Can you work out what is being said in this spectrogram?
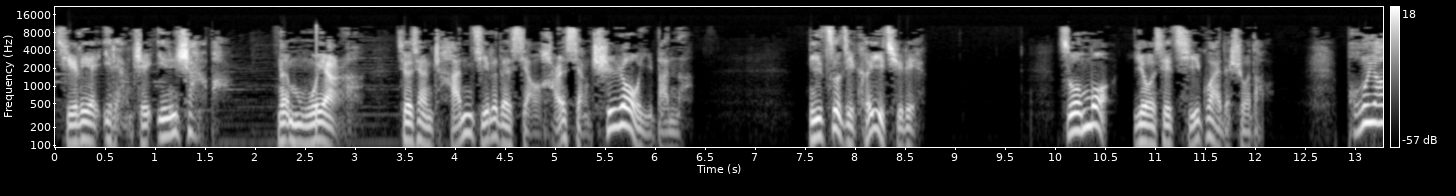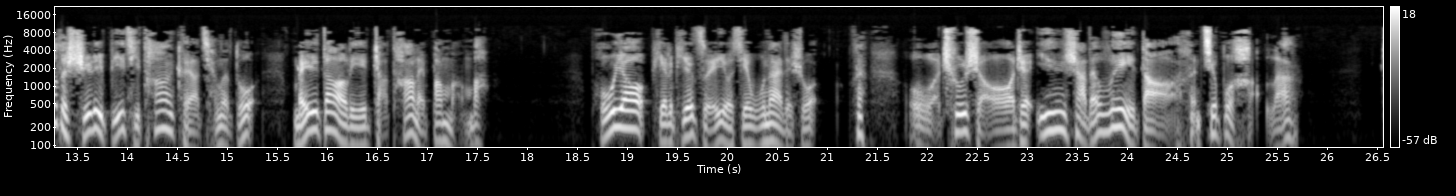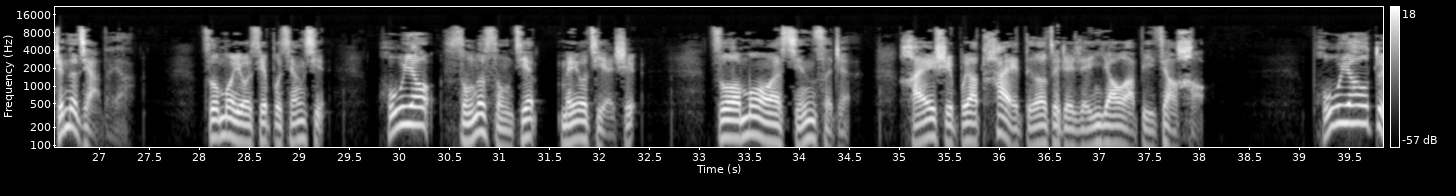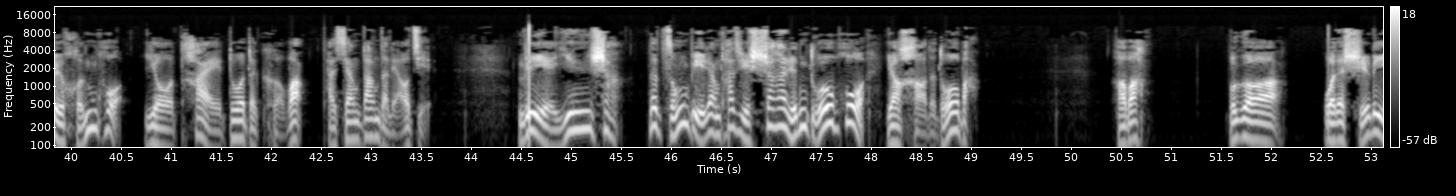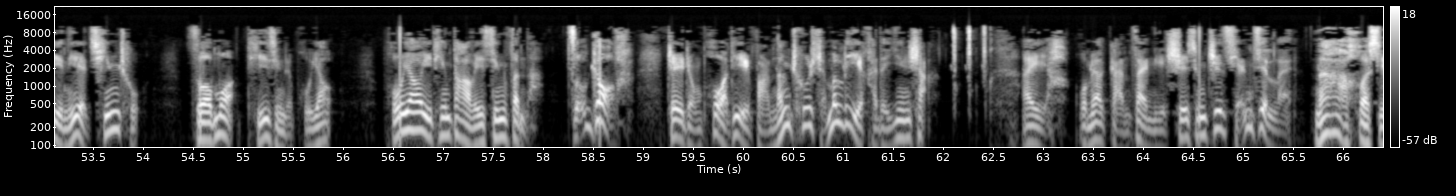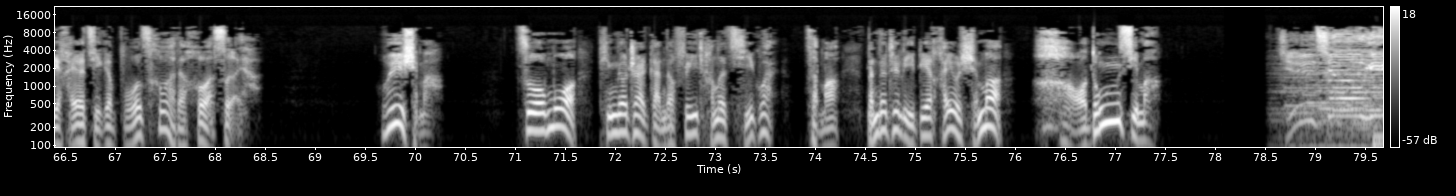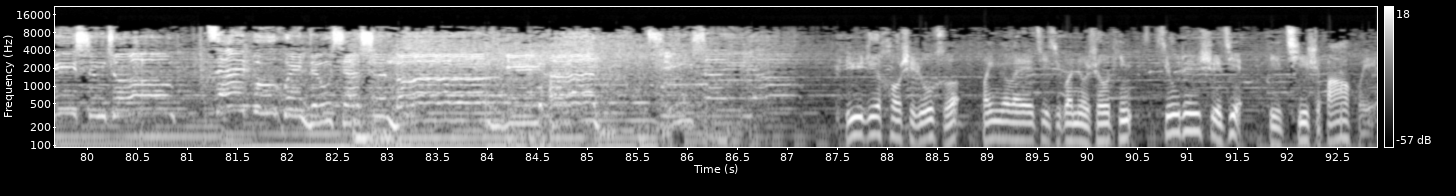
去猎一两只阴煞吧。那模样啊，就像馋极了的小孩想吃肉一般呢。你自己可以去猎。左墨有些奇怪的说道：“蒲妖的实力比起他可要强得多，没道理找他来帮忙吧？”狐妖撇了撇嘴，有些无奈的说：“哼，我出手，这阴煞的味道 就不好了。真的假的呀？”左墨有些不相信。狐妖耸了耸肩，没有解释。左墨寻思着，还是不要太得罪这人妖啊比较好。狐妖对魂魄有太多的渴望，他相当的了解。猎阴煞。那总比让他去杀人夺魄要好得多吧？好吧，不过我的实力你也清楚。左墨提醒着蒲妖，蒲妖一听大为兴奋呐，足够了！这种破地方能出什么厉害的阴煞？哎呀，我们要赶在你师兄之前进来，那或许还有几个不错的货色呀。为什么？左墨听到这儿感到非常的奇怪。怎么？难道这里边还有什么好东西吗？只求一生中再不会留下什么遗憾。青山遥，欲知后事如何，欢迎各位继续关注收听《修真世界》第七十八回。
